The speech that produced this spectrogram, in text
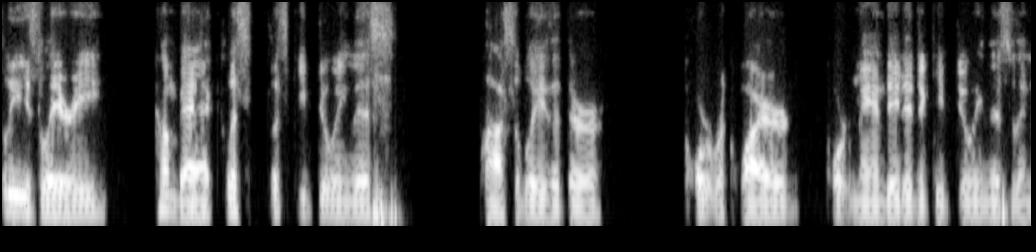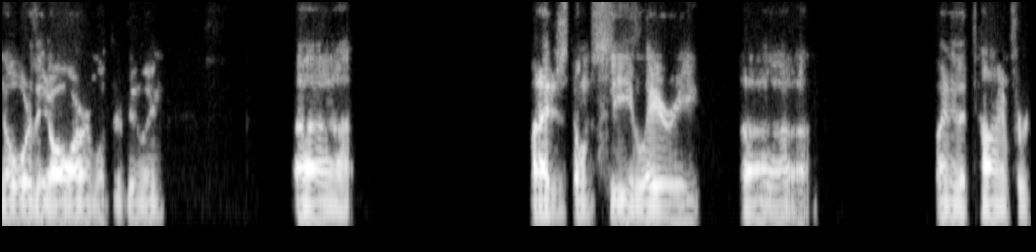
Please, Larry, come back. Let's let's keep doing this. Possibly that they're court required, court mandated to keep doing this, so they know where they are and what they're doing. Uh, but I just don't see Larry uh, finding the time for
